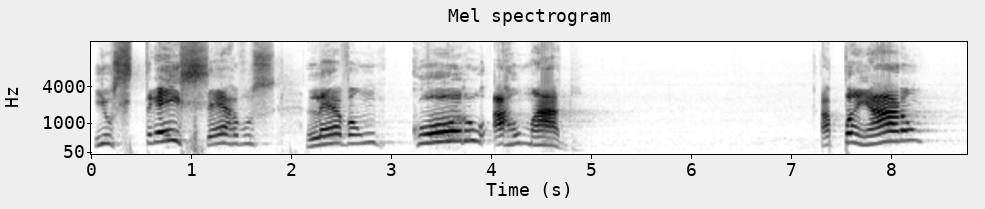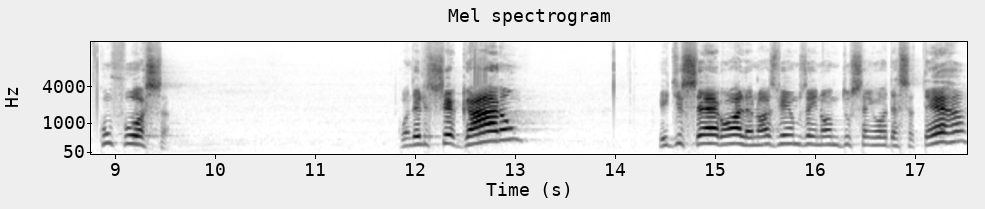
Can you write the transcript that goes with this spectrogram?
e os três servos levam um couro arrumado. Apanharam com força. Quando eles chegaram e disseram: Olha, nós viemos em nome do Senhor dessa terra,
